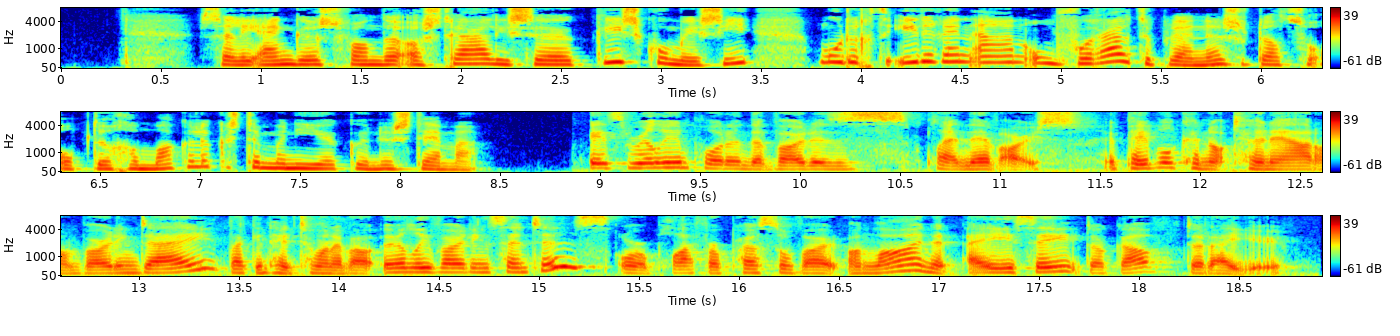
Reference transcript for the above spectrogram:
Sally Angus van de Australische kiescommissie moedigt iedereen aan om vooruit te plannen zodat ze op de gemakkelijkste manier kunnen stemmen. It's really important that voters plan their vote. If people cannot turn out on voting day, they can head to one of our early voting centres or apply for a postal vote online at aec.gov.au.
